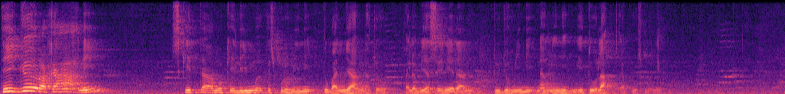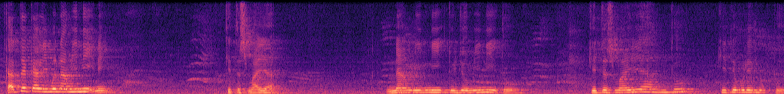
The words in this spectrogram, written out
Tiga rakaat ni Sekitar mungkin lima ke sepuluh minit Itu panjang dah tu. Kalau biasanya dalam tujuh minit, enam minit Begitulah. Capu semuanya Katakan lima enam minit ni Kita semayang. Enam minit, tujuh minit tu Kita semayang tu Kita boleh lupa.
